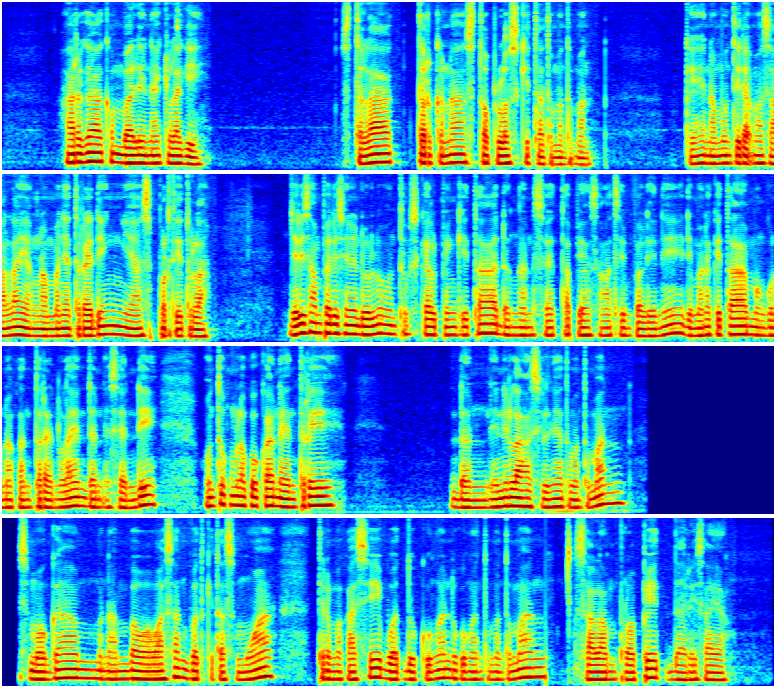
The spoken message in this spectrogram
harga kembali naik lagi. Setelah terkena stop loss kita, teman-teman. Oke, namun tidak masalah yang namanya trading ya seperti itulah. Jadi sampai di sini dulu untuk scalping kita dengan setup yang sangat simpel ini, di mana kita menggunakan trend line dan SND untuk melakukan entry dan inilah hasilnya teman-teman. Semoga menambah wawasan buat kita semua. Terima kasih buat dukungan-dukungan teman-teman. Salam profit dari saya.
